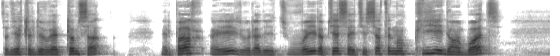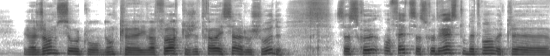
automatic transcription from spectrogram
C'est-à-dire qu'elle devrait être comme ça. Elle part, et regardez, vous voyez, la pièce a été certainement pliée dans la boîte la jambe se recourbe. Donc euh, il va falloir que je travaille ça à l'eau chaude. Ça se En fait, ça se redresse tout bêtement avec euh,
